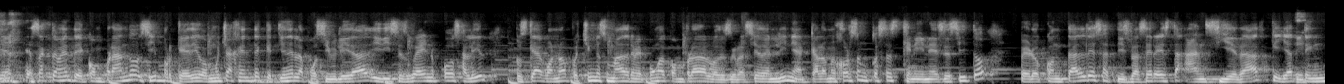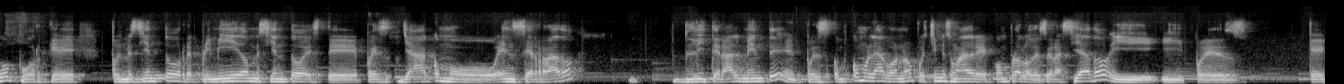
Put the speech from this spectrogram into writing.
exactamente, comprando, sí, porque digo, mucha gente que tiene la posibilidad y dices, güey, no puedo salir, pues qué hago, no, pues chinga su madre, me pongo a comprar a lo desgraciado en línea, que a lo mejor son cosas que ni necesito, pero con tal de satisfacer esta ansiedad que ya tengo porque pues me siento reprimido, me siento este, pues ya como encerrado literalmente, pues, ¿cómo, le hago? No, pues chingue su madre, compro lo desgraciado y, pues que,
